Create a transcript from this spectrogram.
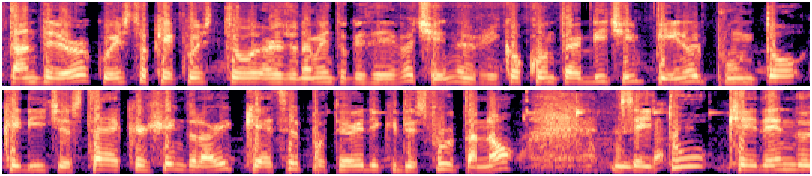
Tant'è vero questo che questo ragionamento che stai facendo, Enrico, contraddice in pieno il punto che dice stai crescendo la ricchezza e il potere di chi ti sfrutta. No, sei tu chiedendo,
